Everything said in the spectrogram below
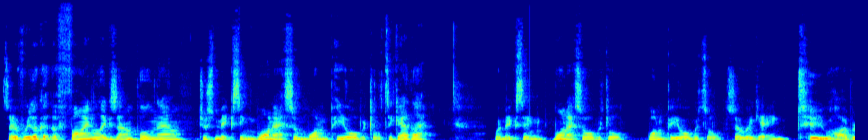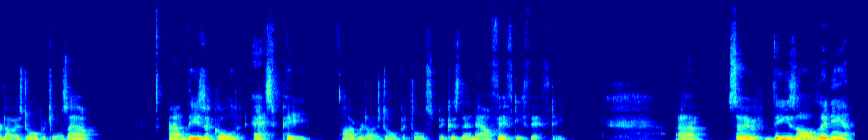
So if we look at the final example now, just mixing one s and one p orbital together, we're mixing one s orbital, one p orbital, so we're getting two hybridized orbitals out, and these are called sp hybridized orbitals because they're now 50-50. Um, so these are linear,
